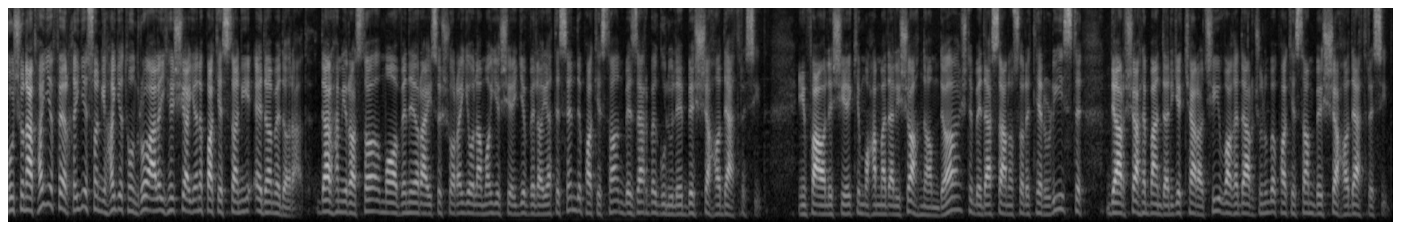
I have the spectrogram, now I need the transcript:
خشونت های فرقه سنی های تندرو علیه شیعیان پاکستانی ادامه دارد. در همین راستا معاون رئیس شورای علمای شیعی ولایت سند پاکستان به ضرب گلوله به شهادت رسید. این فعال شیعه که محمد علی شاه نام داشت به دست عناصر تروریست در شهر بندری کراچی واقع در جنوب پاکستان به شهادت رسید.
